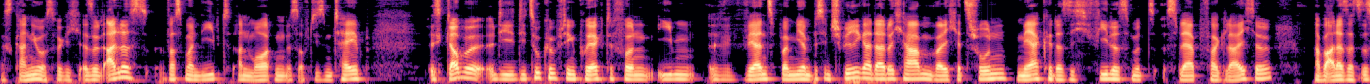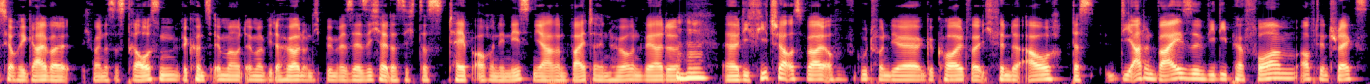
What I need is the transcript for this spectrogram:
Das ist grandios, wirklich. Also alles, was man liebt an Morton, ist auf diesem Tape. Ich glaube, die, die zukünftigen Projekte von ihm werden es bei mir ein bisschen schwieriger dadurch haben, weil ich jetzt schon merke, dass ich vieles mit Slap vergleiche. Aber andererseits ist es ja auch egal, weil ich meine, das ist draußen, wir können es immer und immer wieder hören und ich bin mir sehr sicher, dass ich das Tape auch in den nächsten Jahren weiterhin hören werde. Mhm. Äh, die Feature-Auswahl auch gut von dir gecallt, weil ich finde auch, dass die Art und Weise, wie die performen auf den Tracks,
